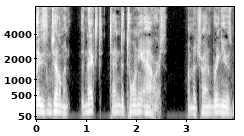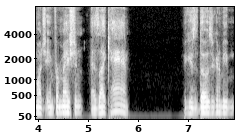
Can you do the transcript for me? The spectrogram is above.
ladies and gentlemen, the next 10 to 20 hours, I'm going to try and bring you as much information as I can because those are going to be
